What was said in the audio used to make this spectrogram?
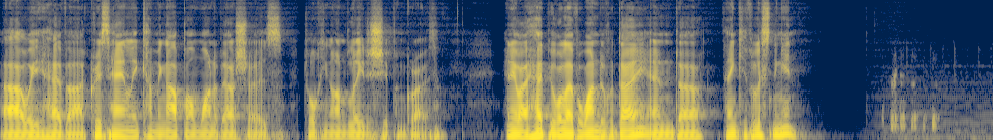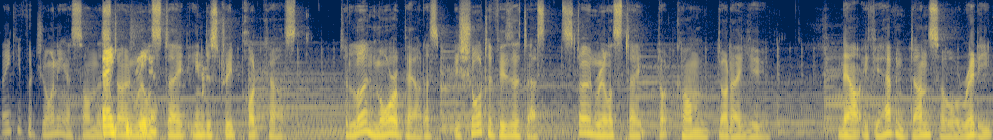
Uh, we have uh, Chris Hanley coming up on one of our shows talking on leadership and growth. Anyway, I hope you all have a wonderful day and uh, thank you for listening in. Thank you for joining us on the Thank Stone you, Real Peter. Estate Industry Podcast. To learn more about us, be sure to visit us at stonerealestate.com.au. Now, if you haven't done so already,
